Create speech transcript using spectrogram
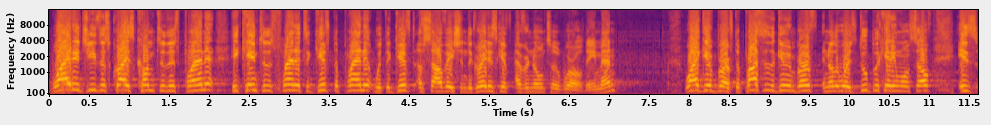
Why did Jesus Christ come to this planet? He came to this planet to gift the planet with the gift of salvation, the greatest gift ever known to the world. Amen? Why give birth? The process of giving birth, in other words, duplicating oneself, is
